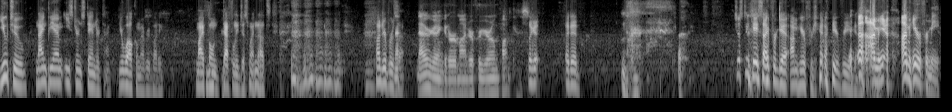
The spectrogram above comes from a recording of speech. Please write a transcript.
YouTube, 9 p.m. Eastern Standard Time. You're welcome, everybody. My phone definitely just went nuts. 100%. Now, now you're going to get a reminder for your own podcast. Look at, I did. Just in case I forget, I'm here for you. I'm here for you guys. I'm here. I'm here for me.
